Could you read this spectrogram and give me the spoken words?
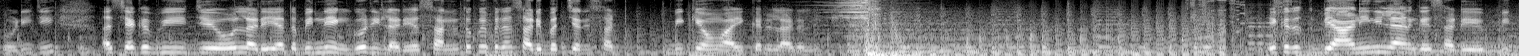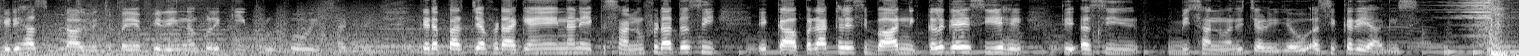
ਥੋੜੀ ਜੀ ਅਸੀਂ ਆਖਿਆ ਵੀ ਜੇ ਉਹ ਲੜੇ ਆ ਤਾਂ ਵੀ ਨਿਹੰਗ ਹੋਰੀ ਲੜੇ ਆ, ਸਾਨੂੰ ਤਾਂ ਕੋਈ ਪਤਾ ਸਾਡੇ ਬੱਚਿਆਂ ਦੇ ਸੱਟ ਵੀ ਕਿਉਂ ਆਈ ਘਰੇ ਲੜਨ ਲਈ। ਇੱਕ ਤਾਂ ਬਿਆਨ ਹੀ ਨਹੀਂ ਲੈਣ ਗਏ ਸਾਡੇ ਵੀ ਕਿਹੜੇ ਹਸਪਤਾਲ ਵਿੱਚ ਪਏ ਫਿਰ ਇਹਨਾਂ ਕੋਲੇ ਕੀ ਪ੍ਰੂਫ ਹੋਵੇ ਸਾਡੇ ਲਈ? ਕਿਹੜਾ ਪਰਚਾ ਫੜਾ ਕੇ ਆਏ ਇਹਨਾਂ ਨੇ ਇੱਕ ਸਾਨੂੰ ਫੜਾਤਾ ਸੀ, ਇੱਕ ਆਪ ਰੱਖ ਲਏ ਸੀ, ਬਾਹਰ ਨਿਕਲ ਗਏ ਸੀ ਇਹ ਤੇ ਅਸੀਂ ਵੀ ਸਾਨੂੰ ਆਂਦੇ ਚਲੇ ਜਾਓ, ਅਸੀਂ ਘਰੇ ਆ ਗਏ ਸੀ।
